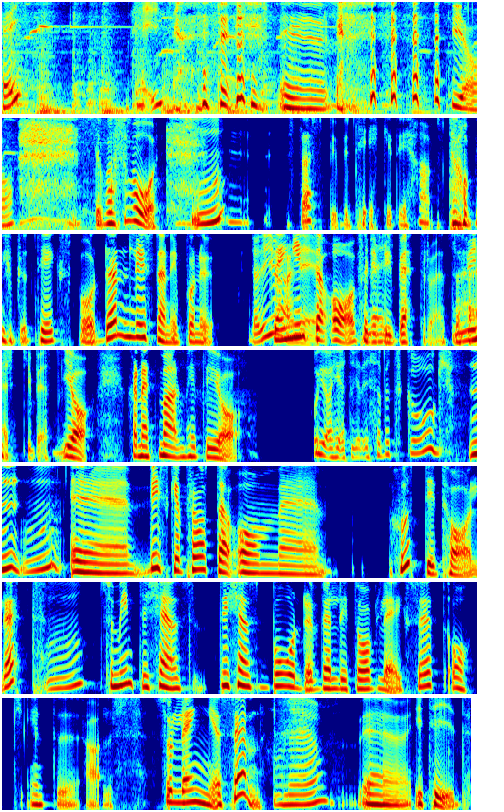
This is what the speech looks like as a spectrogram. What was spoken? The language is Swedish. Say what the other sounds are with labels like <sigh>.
Hej. Hej. <laughs> Eh, <laughs> ja, det var svårt. Mm. Stadsbiblioteket i Halmstad, Bibliotekspodden lyssnar ni på nu. Ja, det Stäng ni. inte av för det Nej. blir bättre än så här. Mycket bättre. Ja, Jeanette Malm heter jag. Och jag heter Elisabeth Skog. Mm. Mm. Eh, vi ska prata om eh, 70-talet Mm. som inte känns, det känns både väldigt avlägset och inte alls så länge sedan Nej. eh, i tid.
